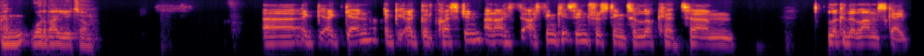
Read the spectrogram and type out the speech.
And what about you, Tom? Uh, again, a, a, good question, and I, th- I think it's interesting to look at um, look at the landscape.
